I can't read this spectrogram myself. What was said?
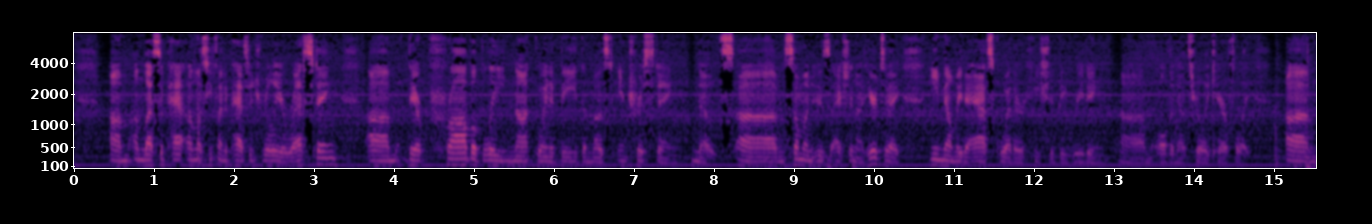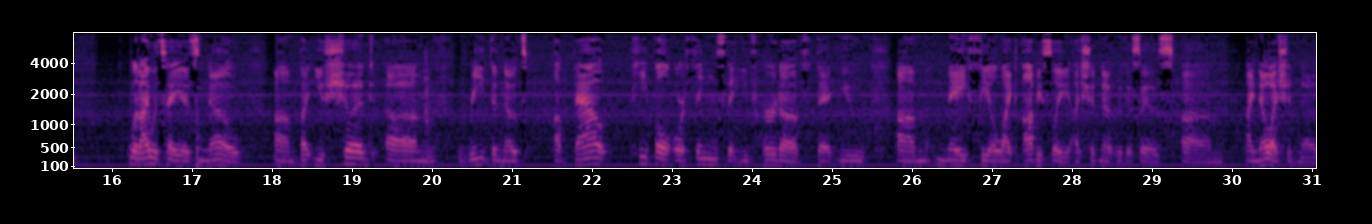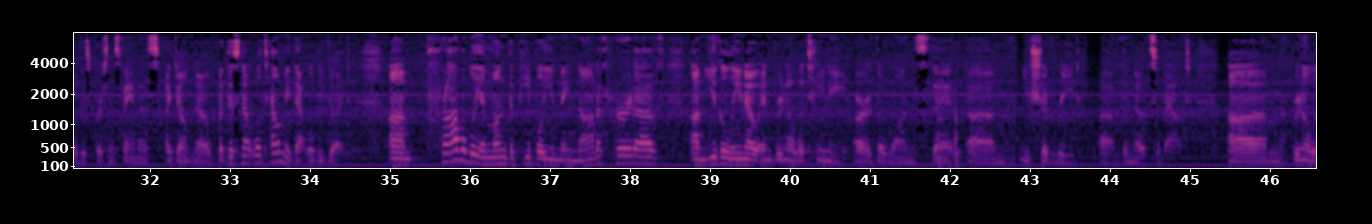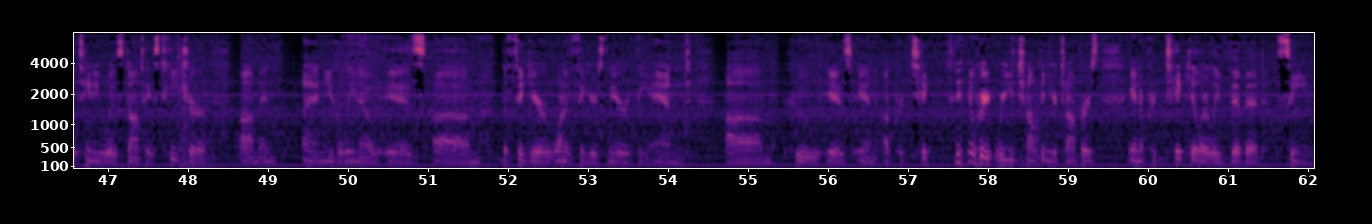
um, unless pa- unless you find a passage really arresting, um, they're probably not going to be the most interesting notes. Um, someone who's actually not here today emailed me to ask whether he should be reading um, all the notes really carefully. What I would say is no, um, but you should um, read the notes about people or things that you've heard of that you um, may feel like, obviously, I should know who this is. Um, I know I should know this person's famous. I don't know, but this note will tell me that will be good. Um, probably among the people you may not have heard of, um, Ugolino and Bruno Latini are the ones that um, you should read uh, the notes about. Um, Bruno Latini was Dante's teacher, um, and and Ugolino is um, the figure, one of the figures near the end, um, who is in a particular. were, were you chomping your chompers in a particularly vivid scene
